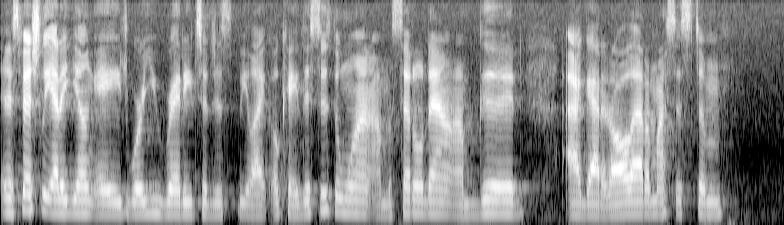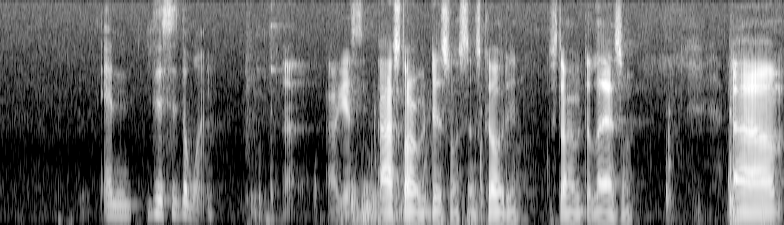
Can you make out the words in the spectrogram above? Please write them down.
and especially at a young age, were you ready to just be like, okay, this is the one, I'm gonna settle down, I'm good, I got it all out of my system, and this is the one? I guess I'll start with this one since Cody started with the last one. Um,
